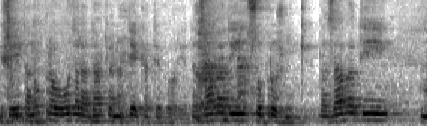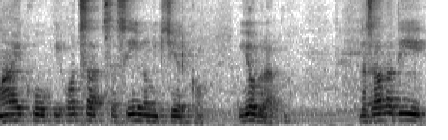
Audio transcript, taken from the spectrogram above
I šeitan upravo udara dakle na te kategorije. Da zavadi supružnike, da zavadi majku i oca sa sinom i kćerkom. I obratno. Da zavadi,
